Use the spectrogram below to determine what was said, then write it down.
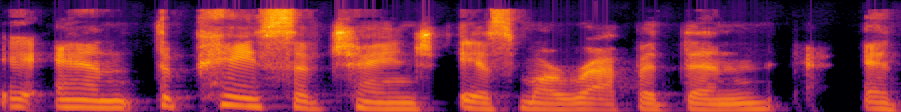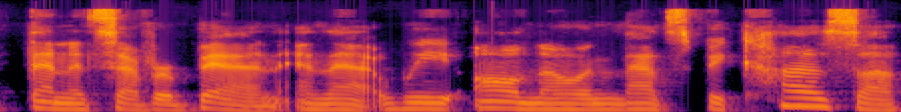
And the pace of change is more rapid than than it's ever been and that we all know and that's because of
